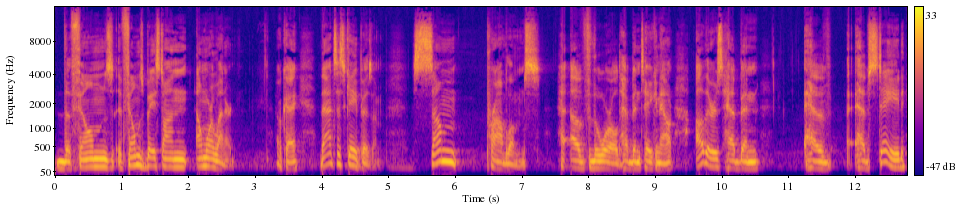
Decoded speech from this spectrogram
the films films based on Elmore Leonard, okay, that's escapism. Some problems of the world have been taken out. Others have been have have stayed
